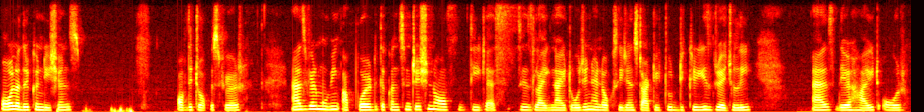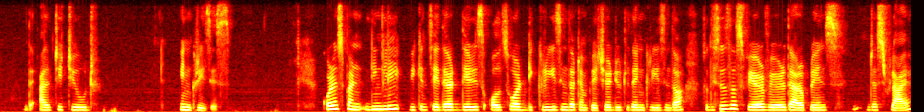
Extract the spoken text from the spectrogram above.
all other conditions of the troposphere, as we are moving upward, the concentration of the gases like nitrogen and oxygen started to decrease gradually as their height or the altitude increases. Correspondingly, we can say that there is also a decrease in the temperature due to the increase in the. So this is the sphere where the aeroplanes just fly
